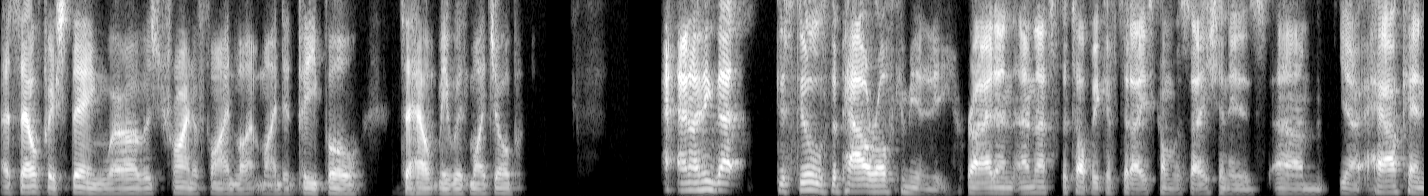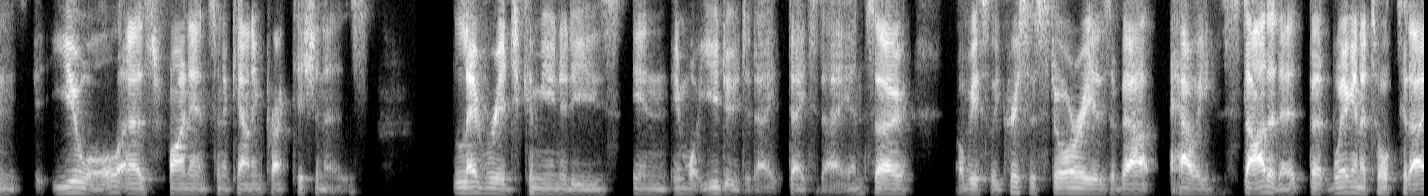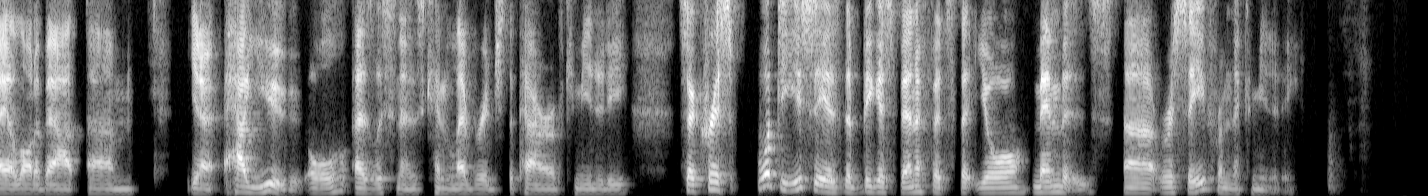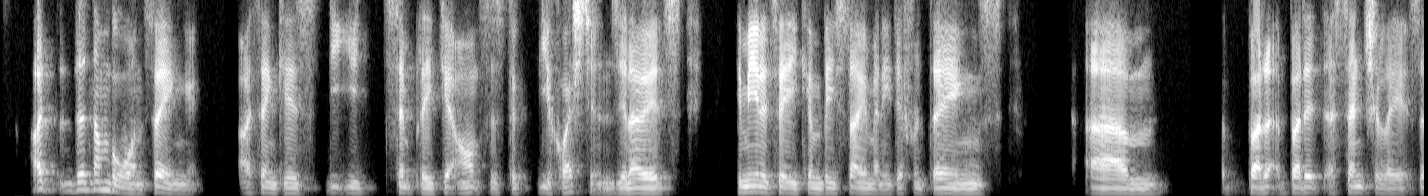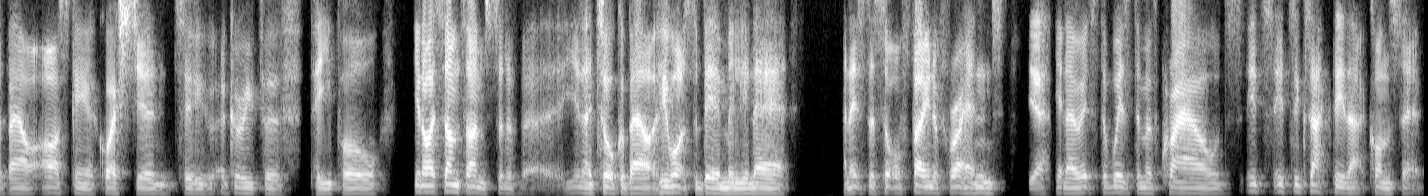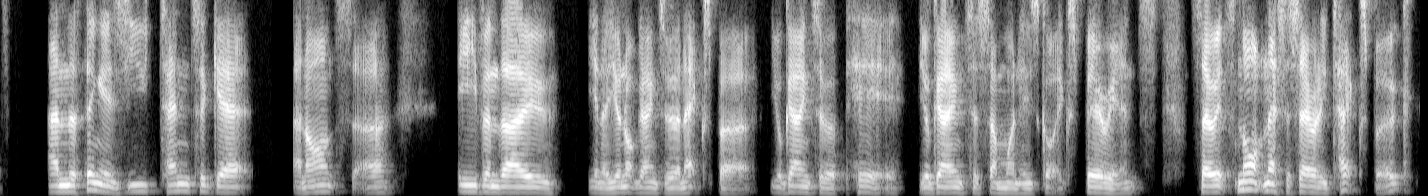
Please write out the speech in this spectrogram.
a selfish thing where I was trying to find like minded people to help me with my job. And I think that distills the power of community right? And and that's the topic of today's conversation is um, you know how can you all as finance and accounting practitioners leverage communities in in what you do today day to day? And so obviously chris's story is about how he started it but we're going to talk today a lot about um, you know how you all as listeners can leverage the power of community. So, Chris, what do you see as the biggest benefits that your members uh, receive from the community? I, the number one thing I think is you, simply get answers to your questions. You know, it's community can be so many different things. Um, but but it essentially it's about asking a question to a group of people you know i sometimes sort of uh, you know talk about who wants to be a millionaire and it's the sort of phone a friend. Yeah. You know it's the wisdom of crowds. It's it's exactly that concept. And the thing is you tend to get an answer even though you know you're not going to an expert. You're going to a peer. You're going to someone who's got experience. So it's not necessarily textbook.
